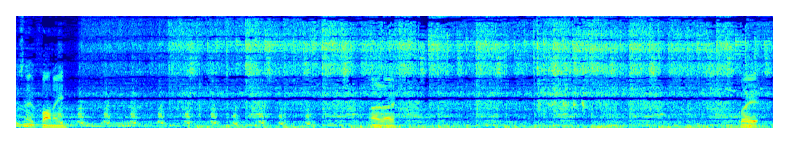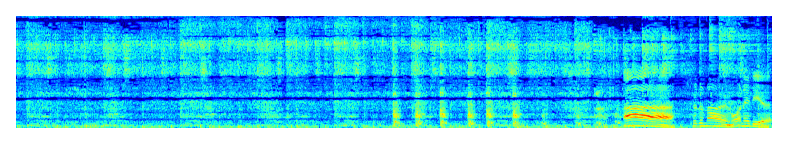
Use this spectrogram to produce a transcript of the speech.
Isn't it funny? I don't know. Wait. Should have known. What an idiot.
